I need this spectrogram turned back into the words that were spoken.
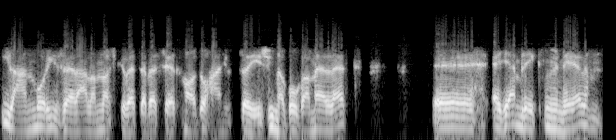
Ilán Morizel állam nagykövete beszélt ma a Dohány utcai zsinagóga mellett ö, egy emlékműnél,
